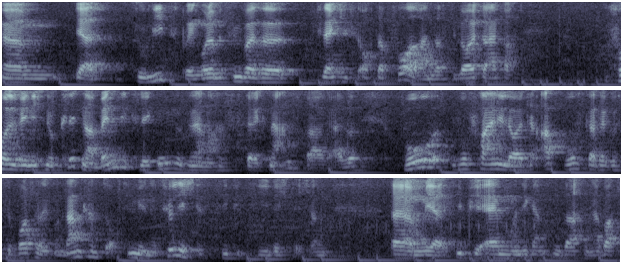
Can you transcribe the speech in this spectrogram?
ähm, ja, zu Leads bringen. Oder beziehungsweise vielleicht liegt es auch davor an, dass die Leute einfach voll wenig nur klicken. Aber wenn die klicken, sind dann ist es direkt eine Anfrage. Also wo, wo fallen die Leute ab, wo ist gerade der größte Bottleneck und dann kannst du optimieren. Natürlich ist CPC wichtig und ähm, ja, CPM und die ganzen Sachen, aber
